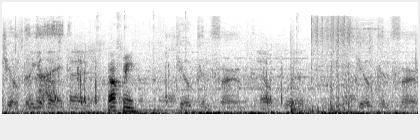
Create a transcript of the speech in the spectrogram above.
Kill denied. Off me. Kill confirmed. Kill confirmed.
